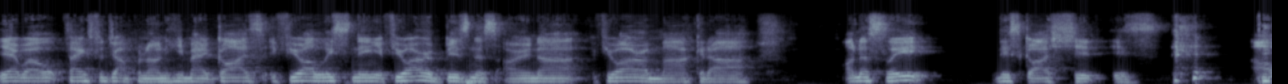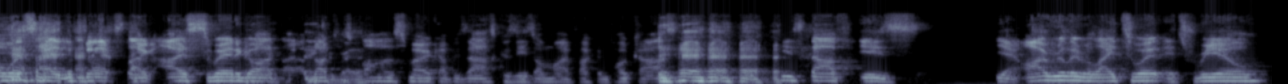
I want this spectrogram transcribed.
Yeah, well, thanks for jumping on here, mate. Guys, if you are listening, if you are a business owner, if you are a marketer, honestly, this guy's shit is, I would say, the best. Like, I swear to God, like, I'm not you, just blowing smoke up his ass because he's on my fucking podcast. his stuff is, yeah, I really relate to it. It's real,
